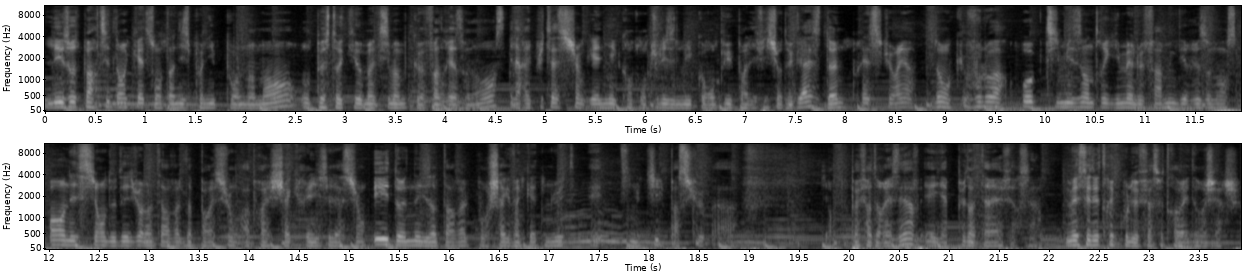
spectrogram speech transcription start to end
les autres parties de l'enquête sont indisponibles pour le moment, on peut stocker au maximum que 20 de résonance, et la réputation gagnée quand on tue les ennemis corrompus par les fissures de glace donne presque rien. Donc vouloir optimiser entre guillemets le farming des résonances en essayant de déduire l'intervalle d'apparition après chaque réinitialisation et donner des intervalles pour chaque 24 minutes est inutile parce que bah on peut pas faire de réserve et il y a peu d'intérêt à faire ça. Mais c'était très cool de faire ce travail de recherche.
